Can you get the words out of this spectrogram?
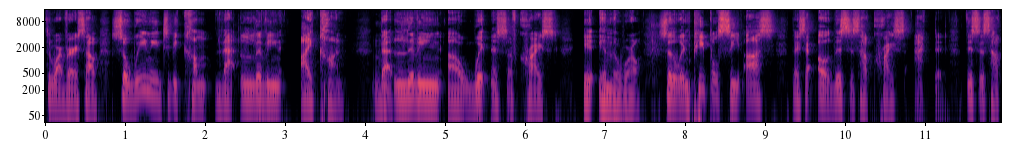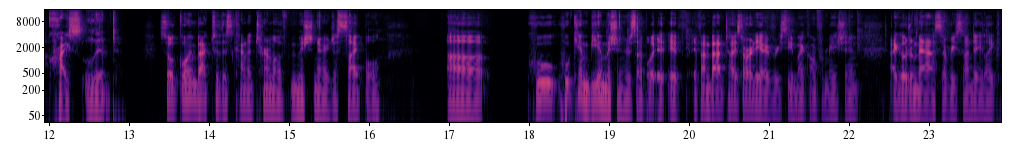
through our very self. So we need to become that living icon, mm-hmm. that living uh, witness of Christ in the world. So that when people see us, they say, oh, this is how Christ acted. This is how Christ lived. So going back to this kind of term of missionary disciple, uh, who who can be a missionary disciple? If if I'm baptized already, I've received my confirmation, I go to mass every Sunday. Like,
